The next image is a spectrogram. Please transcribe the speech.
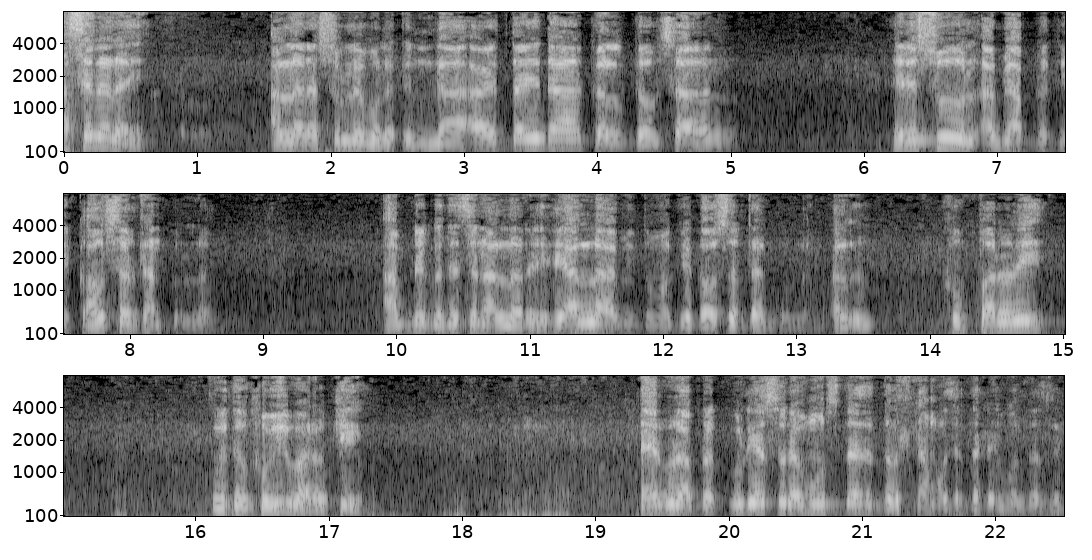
আছে না নাই? আল্লাহ রাসুল্লে বলে কাল কাউসার। হে রসুল, আমি আপনাকে কাউসার দান করলাম। আপনি কেছেন আল্লাহ রে হে আল্লাহ, আমি তোমাকে কাউসার দান করলাম। খুব পারো রে? তুমি তো খুবই পারো, কি? এরপর আপনার কুড়িয়া সুরা দ্বারাই বলতেছেন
